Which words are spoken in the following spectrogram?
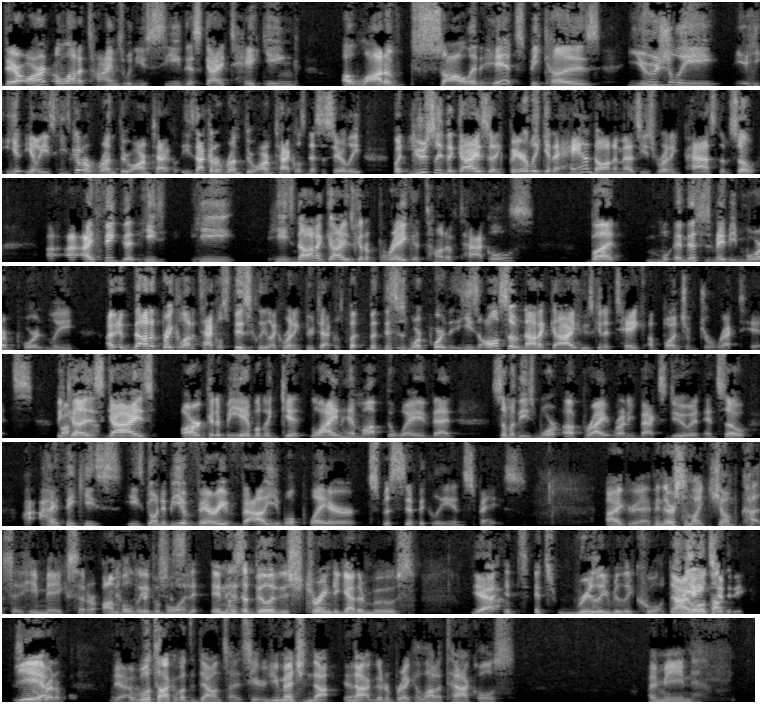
there aren't a lot of times when you see this guy taking a lot of solid hits because usually he, you know he's he's going to run through arm tackle. He's not going to run through arm tackles necessarily, but usually the guys like barely get a hand on him as he's running past them. So I, I think that he he he's not a guy who's going to break a ton of tackles, but and this is maybe more importantly. I mean, not break a lot of tackles physically, like running through tackles, but but this is more important. He's also not a guy who's going to take a bunch of direct hits because guys aren't going to be able to get line him up the way that some of these more upright running backs do. And, and so I think he's he's going to be a very valuable player specifically in space. I agree. I mean, there's some like jump cuts that he makes that are unbelievable, just, and in his ability to string together moves. Yeah, uh, it's it's really really cool. Now I will talk. Yeah, incredible. Yeah, I will talk about the downsides here. You mentioned not yeah. not going to break a lot of tackles. I mean,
